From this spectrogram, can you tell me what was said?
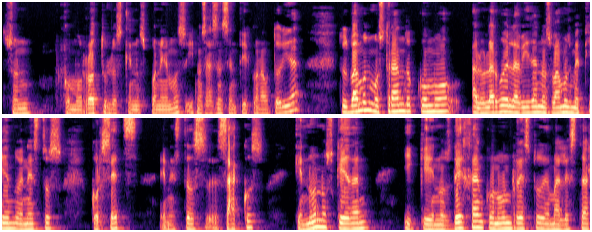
Son como rótulos que nos ponemos y nos hacen sentir con autoridad. Entonces vamos mostrando cómo a lo largo de la vida nos vamos metiendo en estos corsets, en estos eh, sacos que no nos quedan y que nos dejan con un resto de malestar.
